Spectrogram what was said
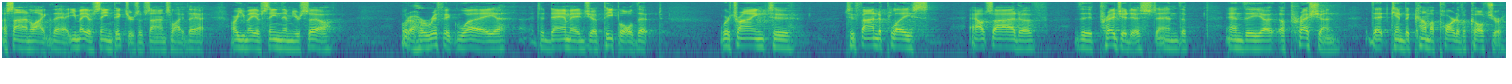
a sign like that. You may have seen pictures of signs like that, or you may have seen them yourself. What a horrific way uh, to damage a people that we're trying to, to find a place outside of the prejudice and the, and the uh, oppression that can become a part of a culture.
